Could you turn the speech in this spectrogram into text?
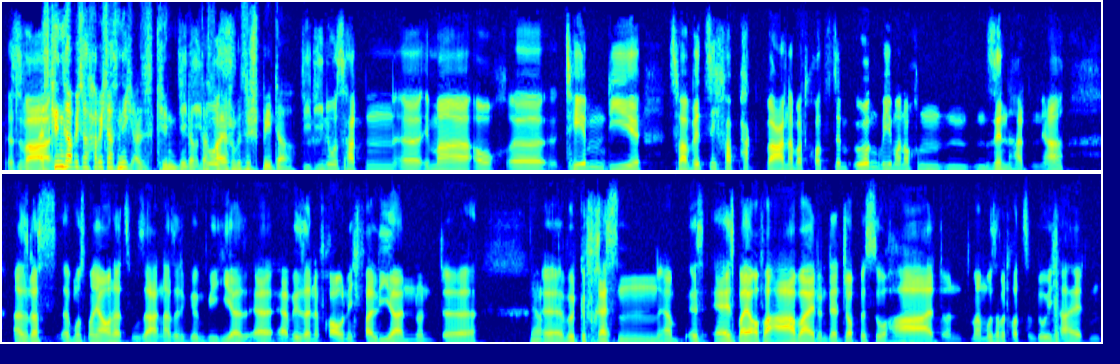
Es war, als Kind habe ich, das- hab ich das nicht, als Kind. Nee, das, war ja Dinos- schon ein bisschen später. die Dinos hatten äh, immer auch äh, Themen, die zwar witzig verpackt waren, aber trotzdem irgendwie immer noch einen, einen- Sinn hatten, ja. Also das äh, muss man ja auch dazu sagen. Also irgendwie hier, er, er will seine Frau nicht verlieren und äh, Ja. er wird gefressen. Er ist, er ist bei auf der Arbeit und der Job ist so hart und man muss aber trotzdem durchhalten.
